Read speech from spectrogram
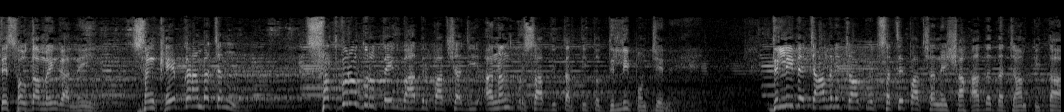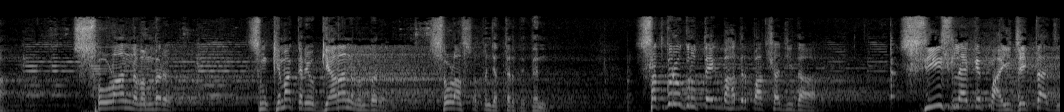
ਤੇ ਸੌਦਾ ਮਹਿੰਗਾ ਨਹੀਂ। ਸੰਖੇਪ ਕਰਾਂ ਬਚਨ। ਸਤਿਗੁਰੂ ਗੁਰੂ ਤੇਗ ਬਹਾਦਰ ਪਾਤਸ਼ਾਹ ਜੀ ਆਨੰਦਪੁਰ ਸਾਹਿਬ ਦੀ ਧਰਤੀ ਤੋਂ ਦਿੱਲੀ ਪਹੁੰਚੇ ਨੇ। ਦਿੱਲੀ ਦੇ ਚਾਂਦਨੀ ਚੌਕ ਵਿੱਚ ਸੱਚੇ ਪਾਤਸ਼ਾਹ ਨੇ ਸ਼ਹਾਦਤ ਦਾ ਜਾਮ ਪੀਤਾ। 16 ਨਵੰਬਰ ਸਮਖਿਮਾ ਕਰਿਓ 11 ਨਵੰਬਰ 1675 ਦੇ ਦਿਨ। ਸਤਿਗੁਰੂ ਗੁਰੂ ਤੇਗ ਬਹਾਦਰ ਪਾਤਸ਼ਾਹ ਜੀ ਦਾ ਸੀਸ ਲੈ ਕੇ ਭਾਈ ਜੈਤਾ ਜੀ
